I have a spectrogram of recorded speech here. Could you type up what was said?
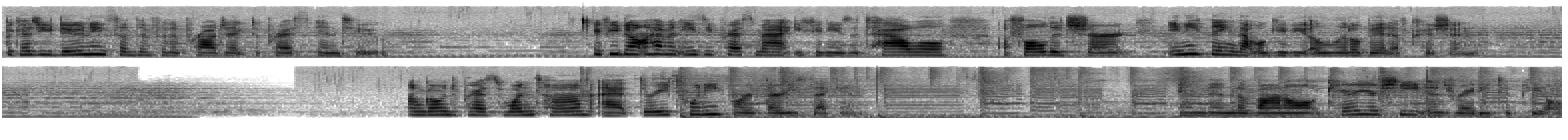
because you do need something for the project to press into. If you don't have an Easy Press mat, you can use a towel, a folded shirt, anything that will give you a little bit of cushion. I'm going to press one time at 320 for 30 seconds. And then the vinyl carrier sheet is ready to peel.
